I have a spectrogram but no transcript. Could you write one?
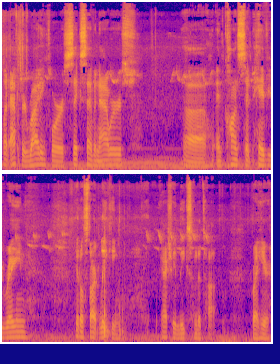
But after riding for six, seven hours uh, and constant heavy rain, it'll start leaking. It actually leaks on the top right here.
